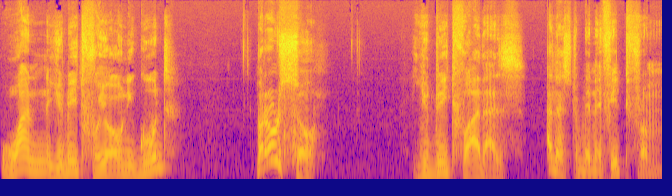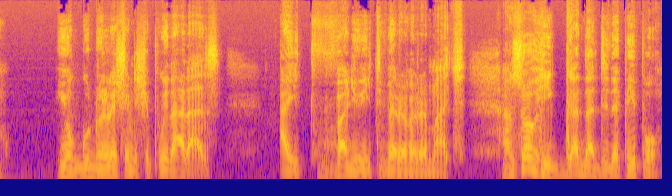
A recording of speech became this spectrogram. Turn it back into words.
one, you do it for your own good, but also you do it for others, others to benefit from your good relationship with others. I value it very, very much. And so he gathered the people.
